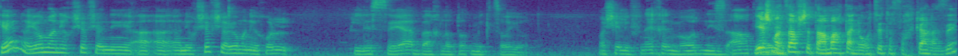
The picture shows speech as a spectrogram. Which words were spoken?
כן, היום אני חושב שאני, אה, אה, אני חושב שהיום אני יכול לסייע בהחלטות מקצועיות. מה שלפני כן מאוד נזהרתי. יש מצב שאתה אמרת, אני רוצה את השחקן הזה?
